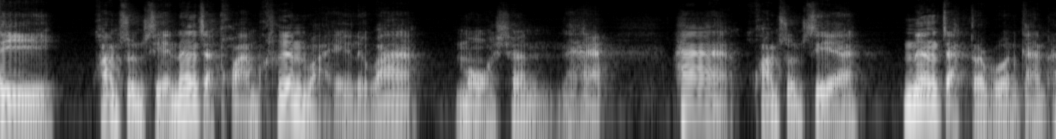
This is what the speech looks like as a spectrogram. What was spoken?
4. ความสูญเสียเนื่องจากความเคลื่อนไหวหรือว่า motion นะฮะ 5. ความสูญเสียเนื่องจากกระบวนการผ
